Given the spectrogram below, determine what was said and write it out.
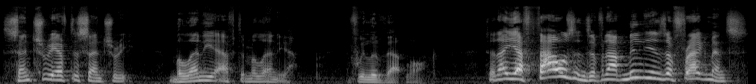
century after century, millennia after millennia, if we live that long. So now you have thousands, if not millions, of fragments.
